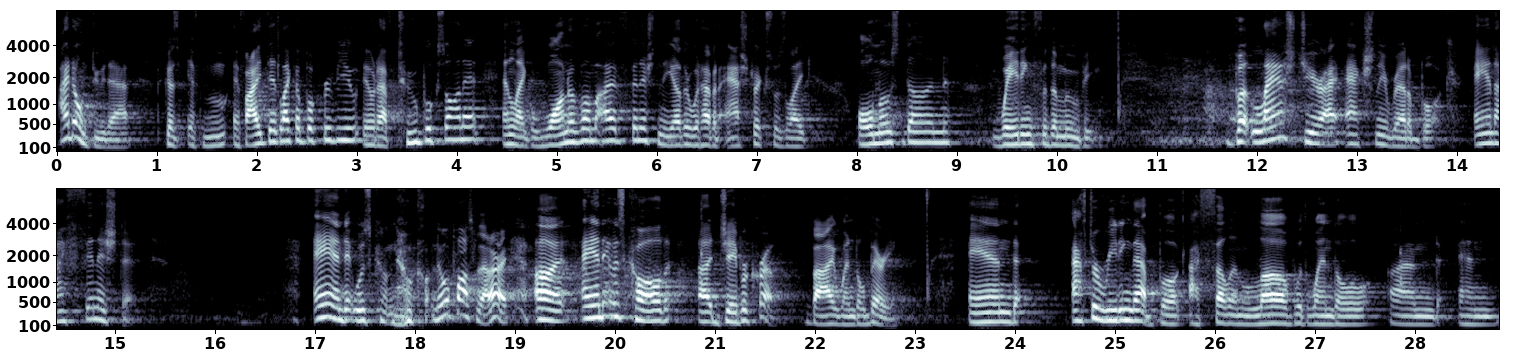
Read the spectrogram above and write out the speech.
I don't do that because if, if I did like a book review, it would have two books on it, and like one of them I had finished, and the other would have an asterisk, was like almost done, waiting for the movie. but last year I actually read a book, and I finished it. And it was no no applause for that. All right, uh, and it was called uh, Jayber Crow by Wendell Berry. And after reading that book, I fell in love with Wendell and, and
